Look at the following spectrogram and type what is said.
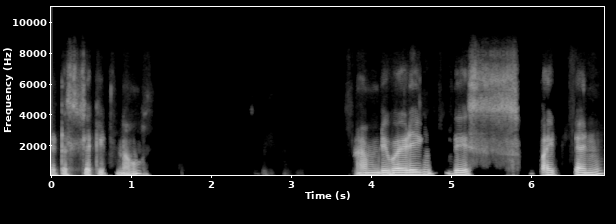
let us check it now. I'm dividing this by 10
